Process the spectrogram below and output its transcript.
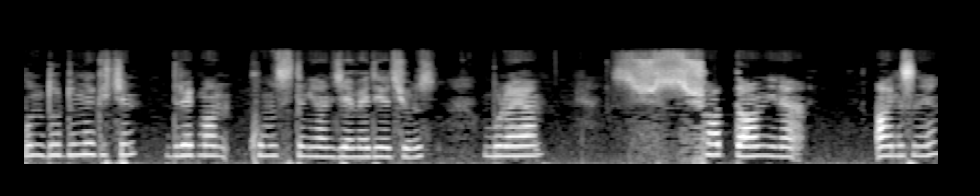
Bunu durdurmak için direktman komut sistemi yani CMD açıyoruz. Buraya shutdown yine aynısını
